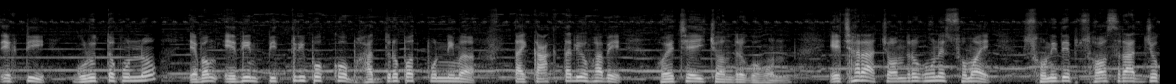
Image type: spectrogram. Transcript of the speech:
একটি গুরুত্বপূর্ণ এবং এদিন পিতৃপক্ষ ভাদ্রপদ পূর্ণিমা, তাই কাকতালীয়ভাবে হয়েছে এই চন্দ্রগ্রহণ। এছাড়া চন্দ্রগ্রহণের সময় শনিদেব সস রাজযোগ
